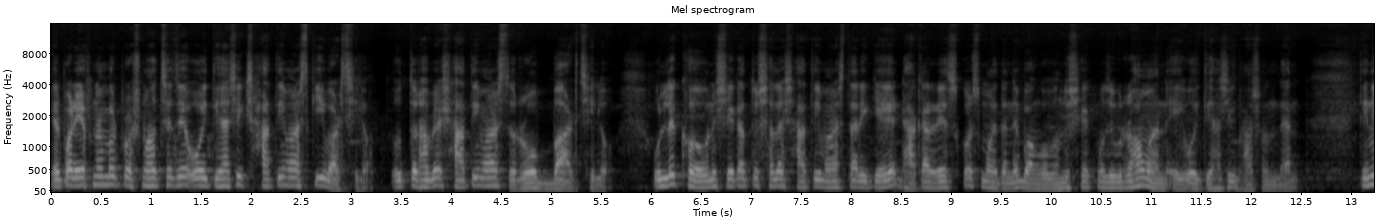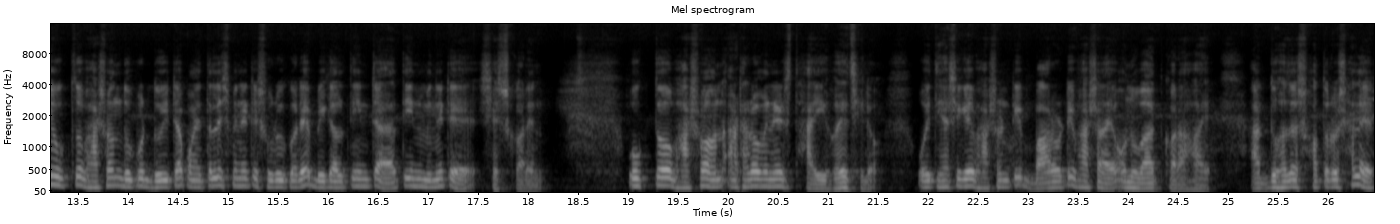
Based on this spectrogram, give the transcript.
এরপর এফ নম্বর প্রশ্ন হচ্ছে যে ঐতিহাসিক সাতই মার্চ কী বার ছিল? উত্তর হবে সাতই মার্চ রোববার ছিল। উল্লেখ্য, উনিশশো একাত্তর সালের সাতই মার্চ তারিখে ঢাকার রেসকোর্স ময়দানে বঙ্গবন্ধু শেখ মুজিবুর রহমান এই ঐতিহাসিক ভাষণ দেন। তিনি উক্ত ভাষণ দুপুর দুইটা পঁয়তাল্লিশ মিনিটে শুরু করে বিকাল তিনটা তিন মিনিটে শেষ করেন। উক্ত ভাষণ আঠারো মিনিট স্থায়ী হয়েছিল। ঐতিহাসিক এই ভাষণটি বারোটি ভাষায় অনুবাদ করা হয় আর দু হাজার সতেরো সালের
